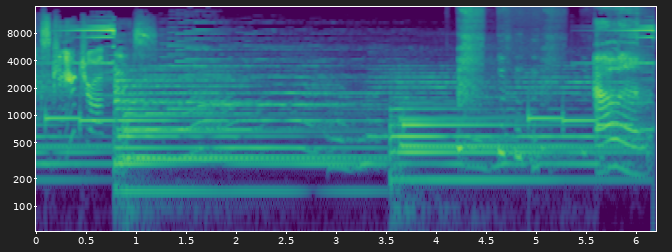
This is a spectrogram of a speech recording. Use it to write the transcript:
Max, can you drop this? Alan.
